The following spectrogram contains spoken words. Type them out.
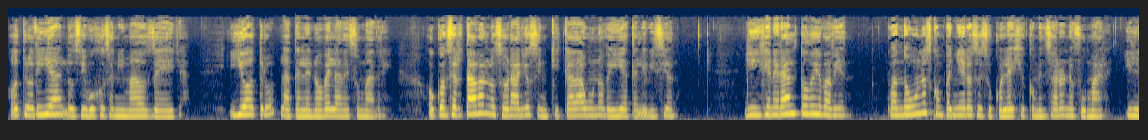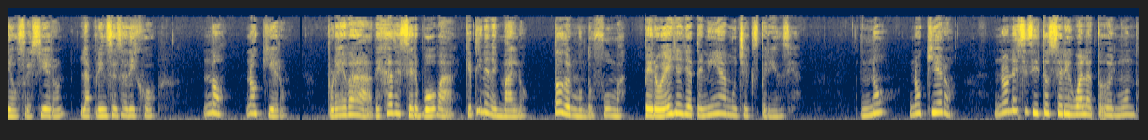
otro día los dibujos animados de ella, y otro la telenovela de su madre, o concertaban los horarios en que cada uno veía televisión y en general todo iba bien. Cuando unos compañeros de su colegio comenzaron a fumar y le ofrecieron, la princesa dijo No, no quiero. Prueba, deja de ser boba. ¿Qué tiene de malo? Todo el mundo fuma. Pero ella ya tenía mucha experiencia. No, no quiero. No necesito ser igual a todo el mundo.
